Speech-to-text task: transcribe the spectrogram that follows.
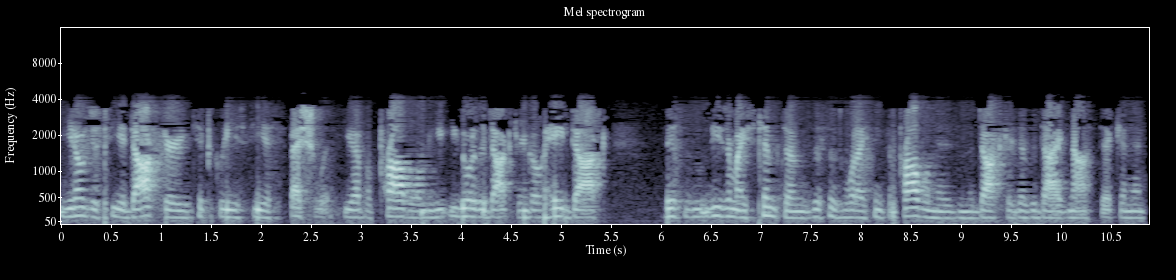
you don't just see a doctor. You typically you see a specialist. You have a problem. You, you go to the doctor and go, "Hey, doc, this is these are my symptoms. This is what I think the problem is." And the doctor does a diagnostic and then,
